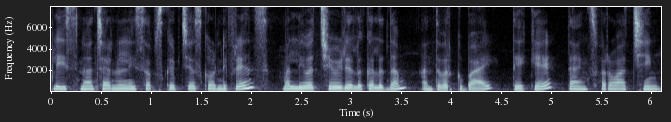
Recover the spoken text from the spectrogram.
ప్లీజ్ నా ఛానల్ని సబ్స్క్రైబ్ చేసుకోండి ఫ్రెండ్స్. మళ్ళీ వచ్చే వీడియోలో కలుద్దాం. అంతవరకు bye. Take care. Thanks for watching.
